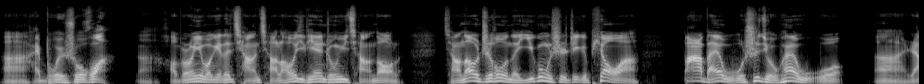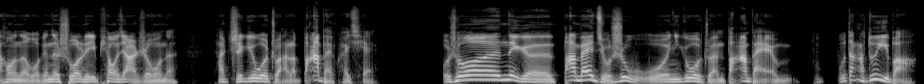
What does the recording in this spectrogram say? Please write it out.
啊，还不会说话啊。好不容易我给他抢，抢了好几天，终于抢到了。抢到之后呢，一共是这个票啊，八百五十九块五啊。然后呢，我跟他说了这票价之后呢，他只给我转了八百块钱。我说那个八百九十五，你给我转八百，不不大对吧？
